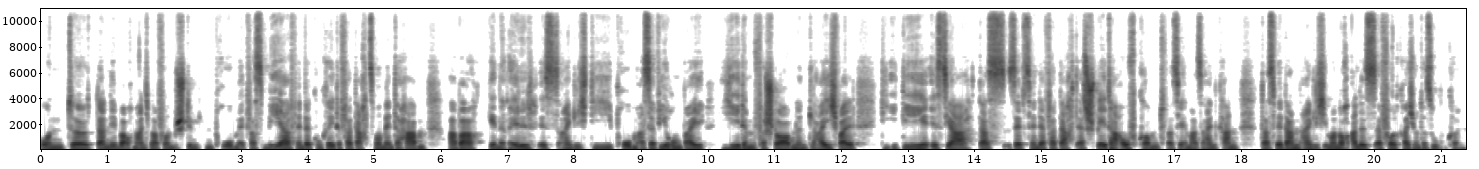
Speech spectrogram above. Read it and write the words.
Und äh, dann nehmen wir auch manchmal von bestimmten Proben etwas mehr, wenn wir konkrete Verdachtsmomente haben. Aber generell ist eigentlich die Probenasservierung bei jedem Verstorbenen gleich, weil die Idee ist ja, dass selbst wenn der Verdacht erst später aufkommt, was ja immer sein kann, dass wir dann eigentlich immer noch alles erfolgreich untersuchen können.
